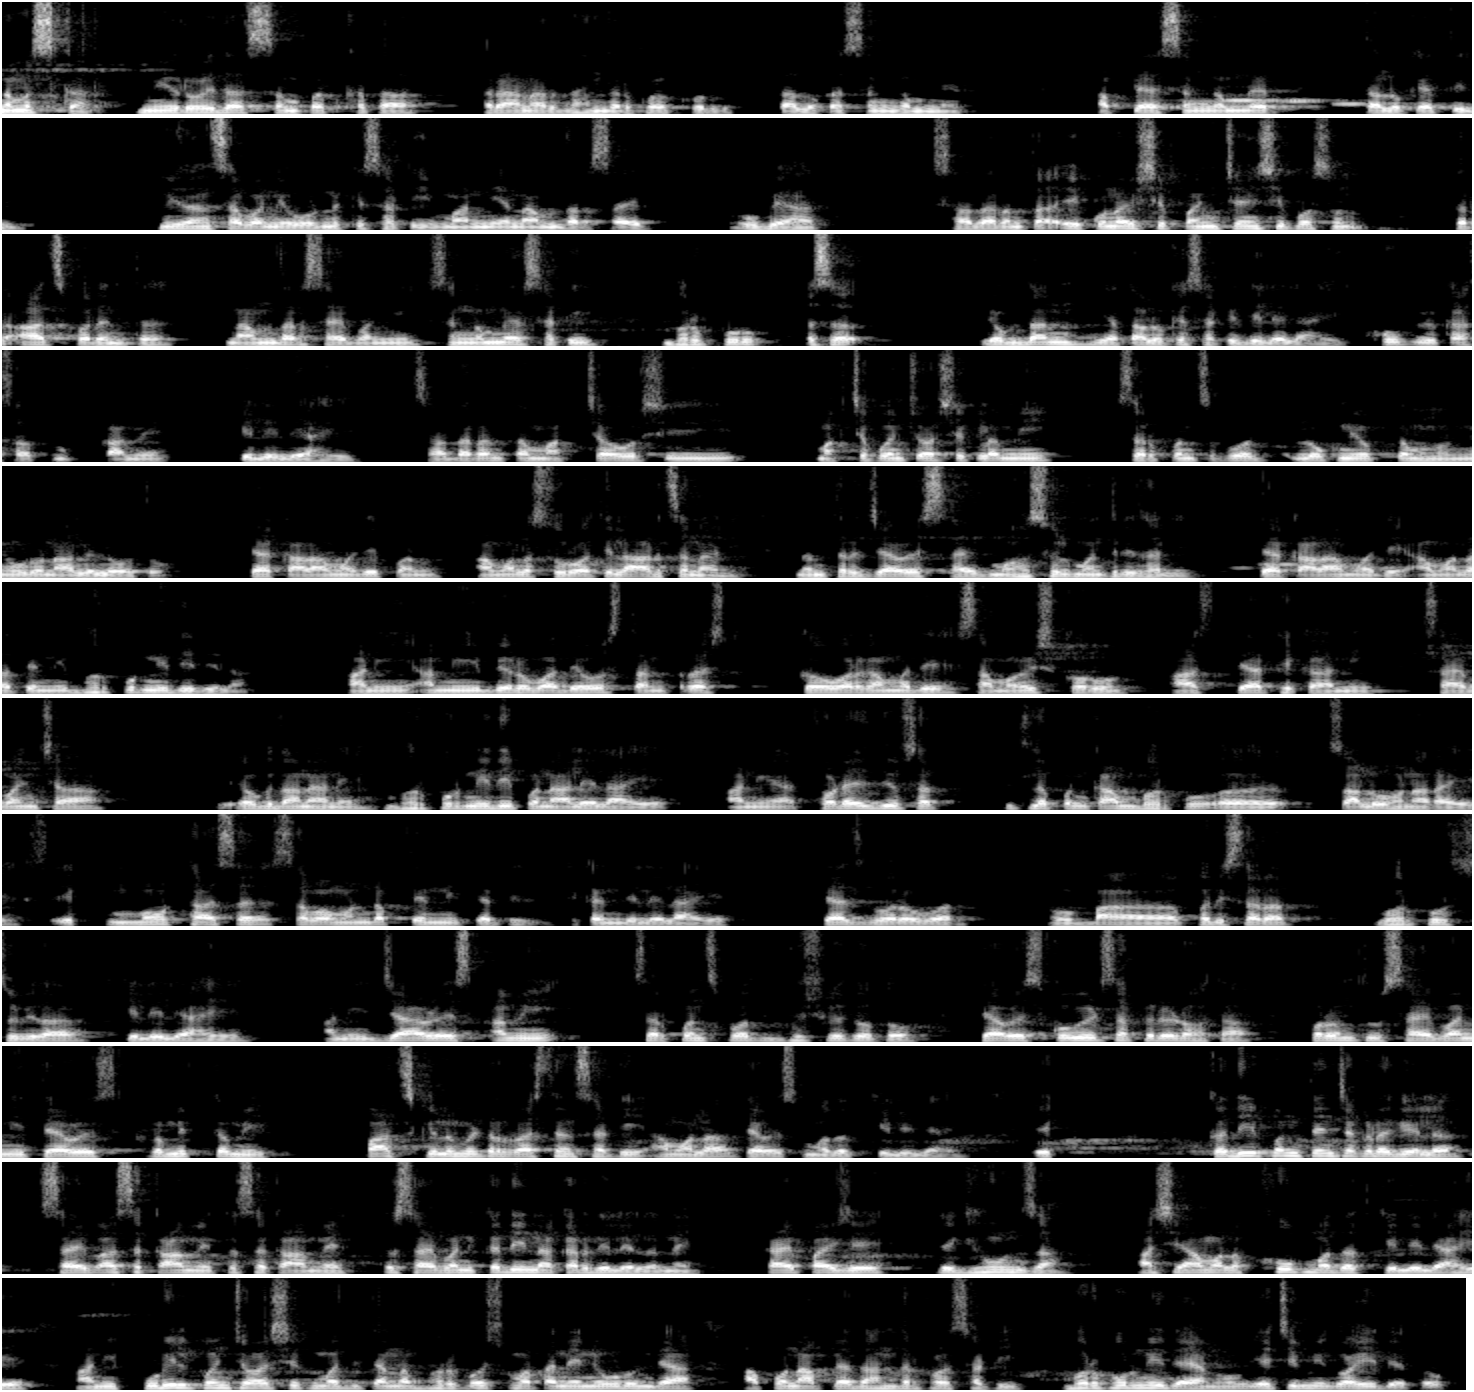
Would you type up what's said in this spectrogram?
नमस्कार मी रोहिदास संपत खता राहणार धांदरफळ खुर्द तालुका संगमनेर. आपल्या संगमनेर तालुक्यातील विधानसभा निवडणुकीसाठी माननीय नामदार साहेब उभे आहात. साधारणतः एकोणावीसशे पंच्याऐंशीपासून तर आजपर्यंत नामदार साहेबांनी संगमनेरसाठी भरपूर असं योगदान या तालुक्यासाठी दिलेलं आहे. खूप विकासात्मक कामे केलेली आहे. साधारणतः मागच्या वर्षी मागच्या पंचवार्षिकला मी सरपंच पद लोकनियुक्त म्हणून निवडून आलेलो होतो. त्या काळामध्ये पण आम्हाला सुरुवातीला अडचण आली. नंतर ज्यावेळेस साहेब महसूल मंत्री झाले त्या काळामध्ये आम्हाला त्यांनी भरपूर निधी दिला. आणि आम्ही बिरोबा देवस्थान ट्रस्ट क वर्गामध्ये समावेश करून आज त्या ठिकाणी साहेबांच्या योगदानाने भरपूर निधी पण आलेला आहे. आणि थोड्याच दिवसात तिथलं पण काम भरपूर चालू होणार आहे. एक मोठं असं सभामंडप त्यांनी त्या ठिकाणी दिलेलं आहे. त्याचबरोबर बा परिसरात भरपूर सुविधा केलेली आहे. आणि ज्यावेळेस आम्ही सरपंचपद भूषवित होतो त्यावेळेस कोविडचा पिरियड होता. परंतु साहेबांनी त्यावेळेस कमीत कमी पाच किलोमीटर रस्त्यांसाठी आम्हाला त्यावेळेस मदत केलेली आहे. एक कधी पण त्यांच्याकडे गेलं साहेब असं काम आहे तसं काम आहे तर साहेबांनी कधी नकार दिलेला नाही. काय पाहिजे ते घेऊन जा. अशी आम्हाला खूप मदत केलेली आहे. आणि पुढील पंचवार्षिकमध्ये त्यांना भरघोष मताने निवडून द्या. आपण आपल्या धानधरफळसाठी भरपूर निधी आणू. याची मी ग्वाही देतो.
